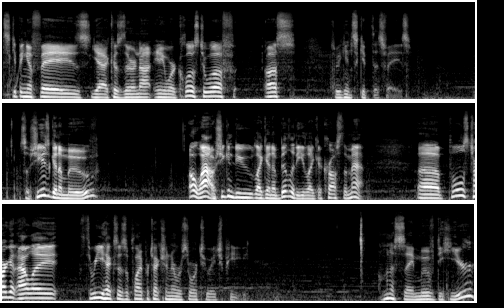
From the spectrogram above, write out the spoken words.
skipping a phase. Yeah, because they're not anywhere close to us, us, so we can skip this phase. So she's going to move. Oh, wow. She can do like an ability like across the map. Uh, pulls target ally three hexes, apply protection, and restore 2 HP. I'm going to say move to here.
